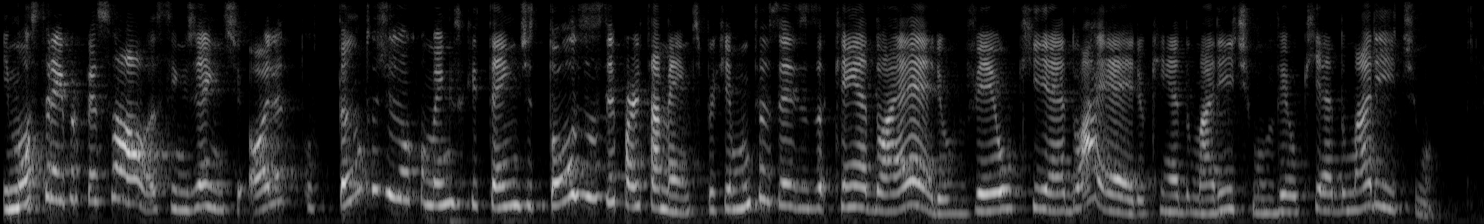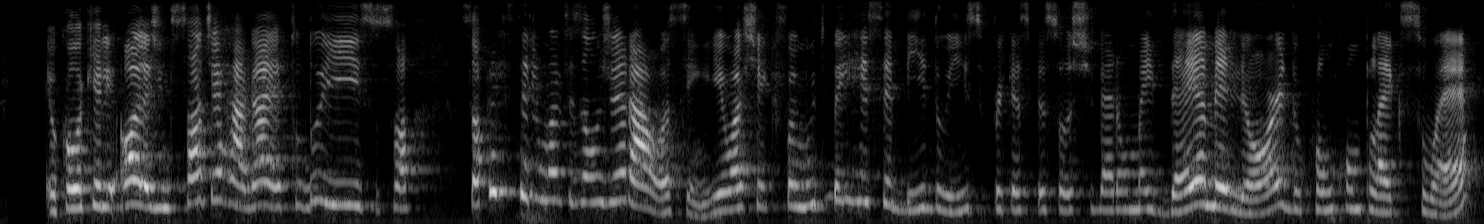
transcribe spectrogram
e mostrei para o pessoal, assim, gente, olha o tanto de documentos que tem de todos os departamentos, porque muitas vezes quem é do aéreo vê o que é do aéreo, quem é do marítimo vê o que é do marítimo. Eu coloquei ele, olha, gente, só de RH é tudo isso, só só para eles terem uma visão geral, assim. E eu achei que foi muito bem recebido isso, porque as pessoas tiveram uma ideia melhor do quão complexo é.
